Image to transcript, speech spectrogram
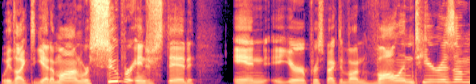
we'd like to get him on. We're super interested in your perspective on volunteerism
